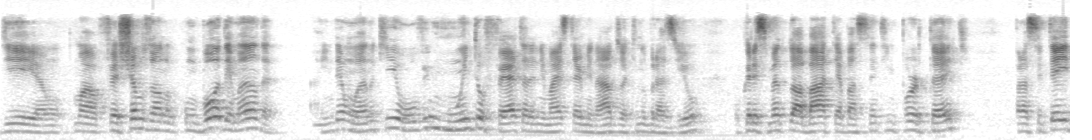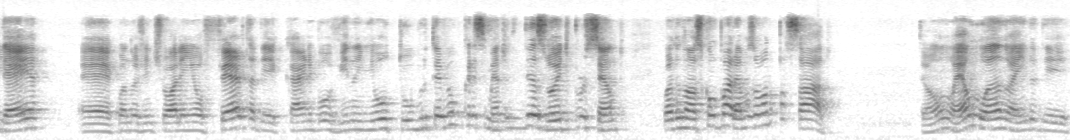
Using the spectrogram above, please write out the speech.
de uma fechamos o ano com boa demanda, ainda é um ano que houve muita oferta de animais terminados aqui no Brasil. O crescimento do abate é bastante importante. Para se ter ideia, é, quando a gente olha em oferta de carne bovina em outubro, teve um crescimento de 18% quando nós comparamos ao ano passado. Então, é um ano ainda de,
